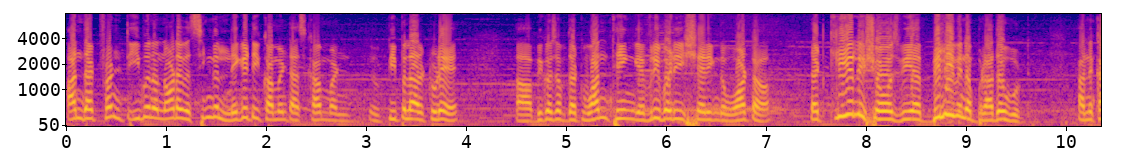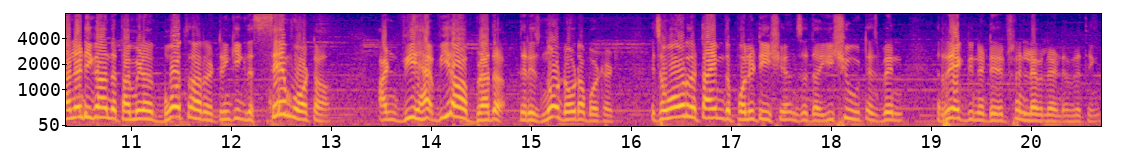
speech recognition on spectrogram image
On that front, even not a single negative comment has come, and uh, people are today uh, because of that one thing. Everybody is sharing the water. That clearly shows we are believe in a brotherhood. And the Kannadiga and the Tamil both are drinking the same water, and we have we are a brother. There is no doubt about it. It's over the time the politicians, the issue it has been raked in a different level and everything.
